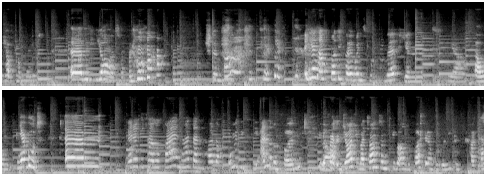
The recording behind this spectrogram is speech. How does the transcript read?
Ich hab noch nicht. Ähm, ja, stimmt. Ich heiße auf Spotify übrigens Wölfchen mit. Ja. Au. Ja gut. Ähm, Wenn euch die Folge gefallen hat, dann hört auch unbedingt die anderen Folgen über Ja. Fred und George, über Towns und über unsere Vorstellung, unsere Lieblingscharakter.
